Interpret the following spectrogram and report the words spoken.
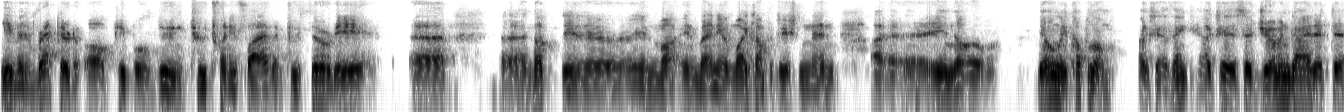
even record of people doing 225 and 230. Uh, uh, not in uh, in, my, in many of my competition, and uh, in the only couple of them. Actually, I think actually it's a German guy that uh,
